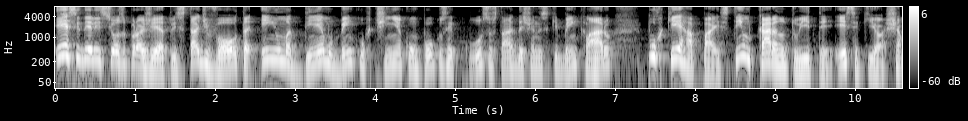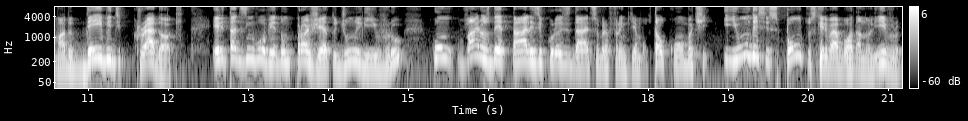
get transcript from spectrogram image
esse delicioso projeto está de volta em uma demo bem curtinha, com poucos recursos, tá? Deixando isso aqui bem claro. Porque, rapaz, tem um cara no Twitter, esse aqui ó, chamado David Craddock. Ele está desenvolvendo um projeto de um livro com vários detalhes e curiosidades sobre a franquia Mortal Kombat e um desses pontos que ele vai abordar no livro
